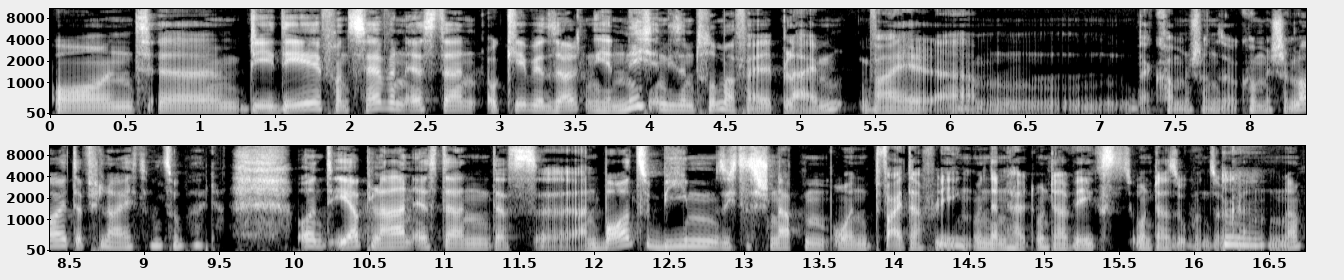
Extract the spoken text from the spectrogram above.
Und ähm, die Idee von Seven ist dann, okay, wir sollten hier nicht in diesem Trümmerfeld bleiben, weil ähm, da kommen schon so komische Leute vielleicht und so weiter. Und ihr Plan ist dann, das äh, an Bord zu beamen, sich das schnappen und weiterfliegen und dann halt unterwegs untersuchen zu können. Ne?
